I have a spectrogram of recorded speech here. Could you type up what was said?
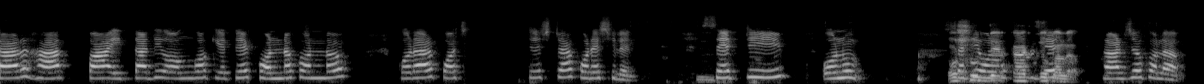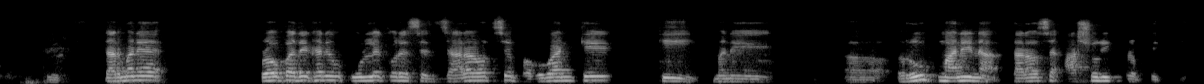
তার হাত পা ইত্যাদি অঙ্গ কেটে খণ্ড খণ্ড করার চেষ্টা করেছিলেন। সেটি অনু কার্যকলাপ। তার মানে প্রভুপাদ এখানে উল্লেখ করেছেন যারা হচ্ছে ভগবানকে কি মানে রূপ মানে না, তারা হচ্ছে আসরিক প্রবৃত্তি।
